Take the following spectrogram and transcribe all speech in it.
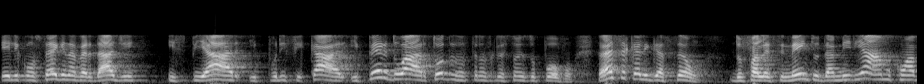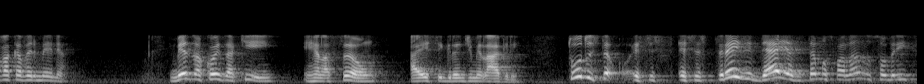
ele consegue, na verdade, espiar e purificar e perdoar todas as transgressões do povo. Então essa é a ligação do falecimento da Miriam com a vaca vermelha. Mesma coisa aqui em relação a esse grande milagre. Tudo esses, esses três ideias estamos falando sobre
